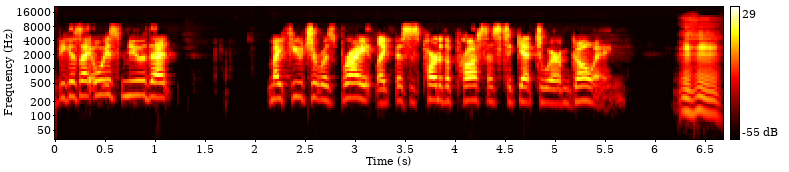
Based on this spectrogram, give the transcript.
because I always knew that my future was bright. Like this is part of the process to get to where I'm going. Mm-hmm.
